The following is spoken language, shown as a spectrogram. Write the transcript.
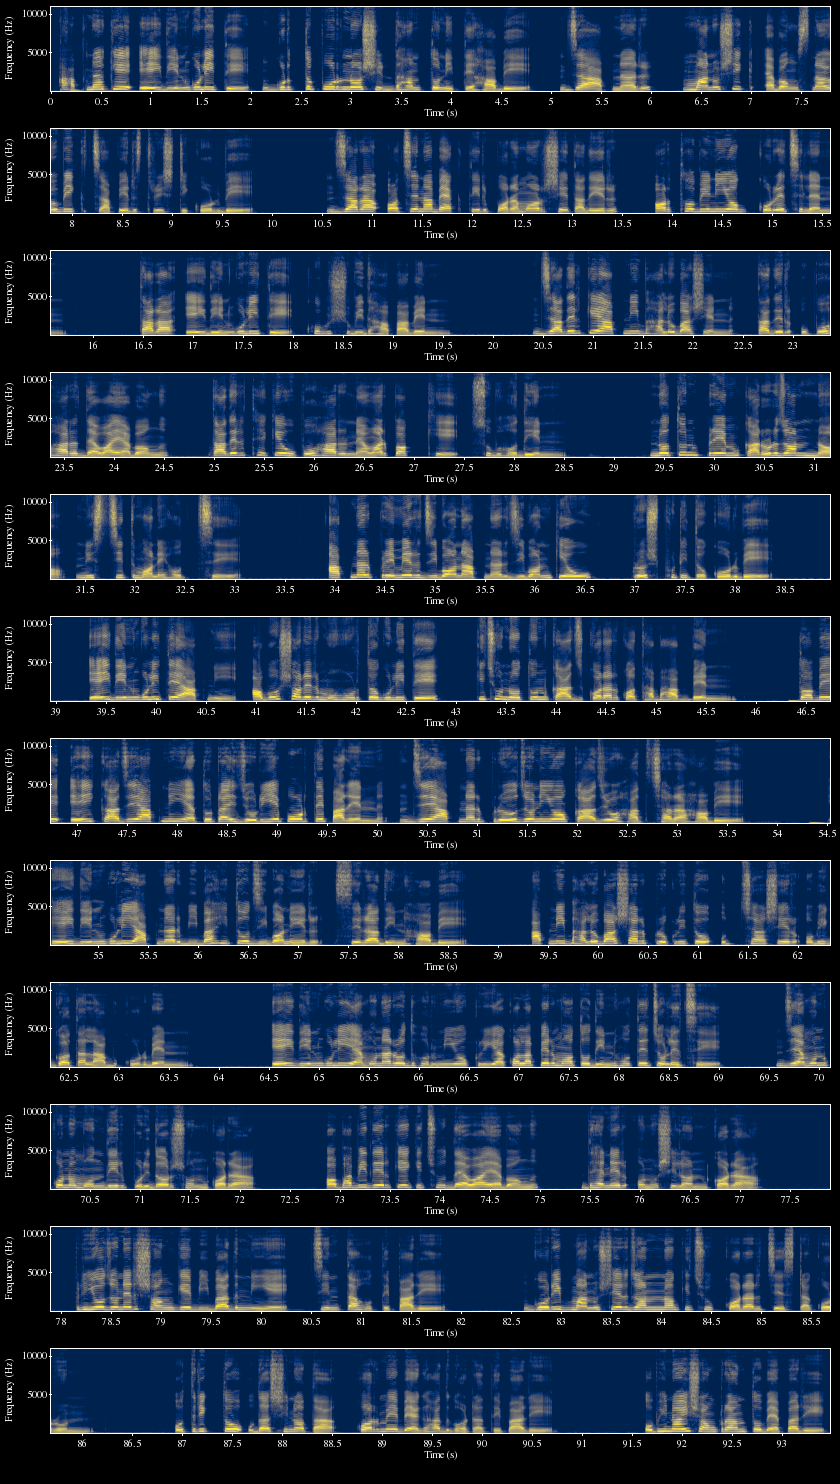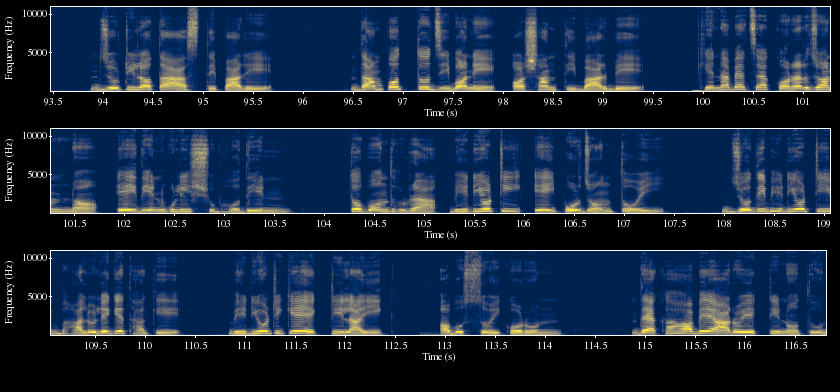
আপনাকে এই দিনগুলিতে গুরুত্বপূর্ণ সিদ্ধান্ত নিতে হবে, যা আপনার মানসিক এবং স্নায়বিক চাপের সৃষ্টি করবে। যারা অচেনা ব্যক্তির পরামর্শে তাদের অর্থ বিনিয়োগ করেছিলেন, তারা এই দিনগুলিতে খুব সুবিধা পাবেন। যাদেরকে আপনি ভালোবাসেন, তাদের উপহার দেওয়া এবং তাদের থেকে উপহার নেওয়ার পক্ষে শুভ দিন। নতুন প্রেম কারোর জন্য নিশ্চিত মনে হচ্ছে। আপনার প্রেমের জীবন আপনার জীবনকেও প্রস্ফুটিত করবে। এই দিনগুলিতে আপনি অবসরের মুহূর্তগুলিতে কিছু নতুন কাজ করার কথা ভাববেন। তবে এই কাজে আপনি এতটাই জড়িয়ে পড়তে পারেন যে আপনার প্রয়োজনীয় কাজও হাতছাড়া হবে। এই দিনগুলি আপনার বিবাহিত জীবনের সেরা দিন হবে। আপনি ভালোবাসার প্রকৃত উচ্ছ্বাসের অভিজ্ঞতা লাভ করবেন। এই দিনগুলি এমন আরও ধর্মীয় ক্রিয়াকলাপের মতো দিন হতে চলেছে, যেমন কোনো মন্দির পরিদর্শন করা, অভাবীদেরকে কিছু দেওয়া এবং ধ্যানের অনুশীলন করা। প্রিয়জনের সঙ্গে বিবাদ নিয়ে চিন্তা হতে পারে। গরিব মানুষের জন্য কিছু করার চেষ্টা করুন। অতিরিক্ত উদাসীনতা কর্মে ব্যাঘাত ঘটাতে পারে। অভিনয় সংক্রান্ত ব্যাপারে জটিলতা আসতে পারে। দাম্পত্য জীবনে অশান্তি বাড়বে। কেনাবেচা করার জন্য এই দিনগুলি শুভ দিন। তো বন্ধুরা, ভিডিওটি এই পর্যন্তই। যদি ভিডিওটি ভালো লেগে থাকে, ভিডিওটিকে একটি লাইক অবশ্যই করুন। দেখা হবে আরও একটি নতুন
